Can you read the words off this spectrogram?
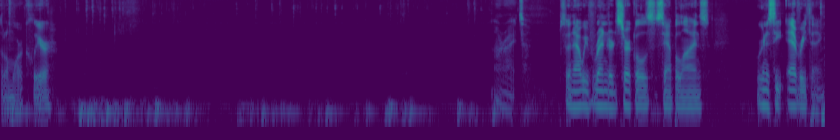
a little more clear. All right. So now we've rendered circles, sample lines. We're going to see everything.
